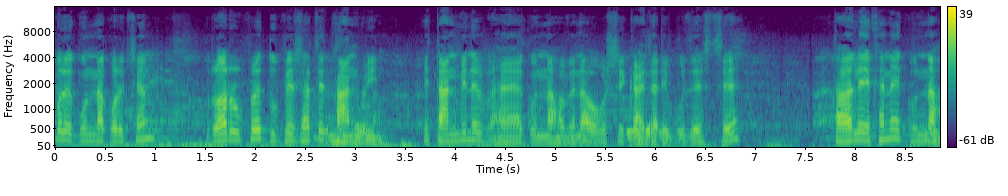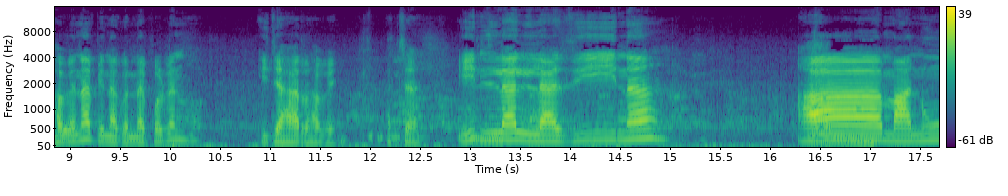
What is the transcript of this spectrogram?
বলে গুন্না করেছেন রর উপরে দুপের সাথে তানবিন এই তানবিনের হ্যাঁ গুন্না হবে না অবশ্যই কায়দাটি বুঝে এসছে তাহলে এখানে গুন্না হবে না, বিনা গুন্নায় পড়বেন, ইজাহার হবে। আচ্ছা ইল্লাল্লাযিনা আমানু।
